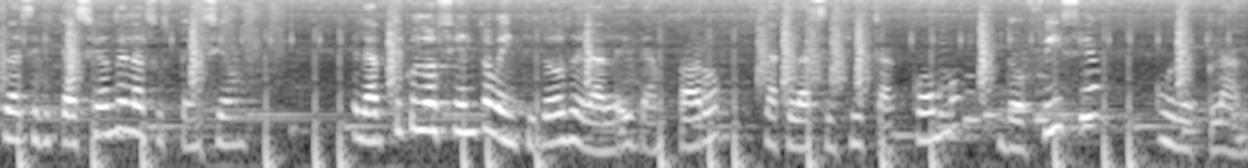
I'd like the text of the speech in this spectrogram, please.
Clasificación de la suspensión. El artículo 122 de la Ley de Amparo la clasifica como de oficio o de plano.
